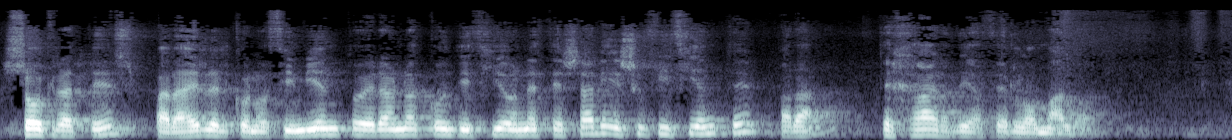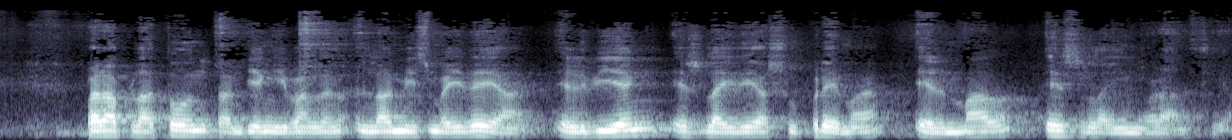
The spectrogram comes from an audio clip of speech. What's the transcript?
Sócrates, para él el conocimiento era una condición necesaria y suficiente para dejar de hacer lo malo. Para Platón también iba la misma idea. El bien es la idea suprema, el mal es la ignorancia.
